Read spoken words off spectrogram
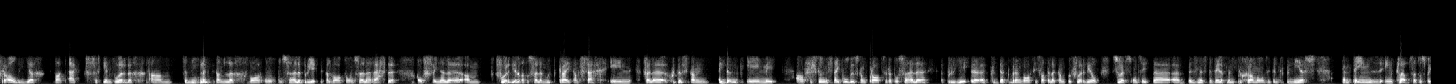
veral die jeug wat ek verteenwoordig, um se mening kan lig waar ons vir hulle projekte kan maak waar ons vir hulle regte of en hulle um voordele wat ons vir hulle moet kry kan veg en vir hulle goeders kan uitdink en met uh, verskillende stakeholders kan praat sodat ons vir hulle 'n projek 'n produk bring basies wat hulle kan bevoordeel. Soos ons het 'n uh, uh, business development programme ons het entrepreneurs campaigns en clubs wat ons by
